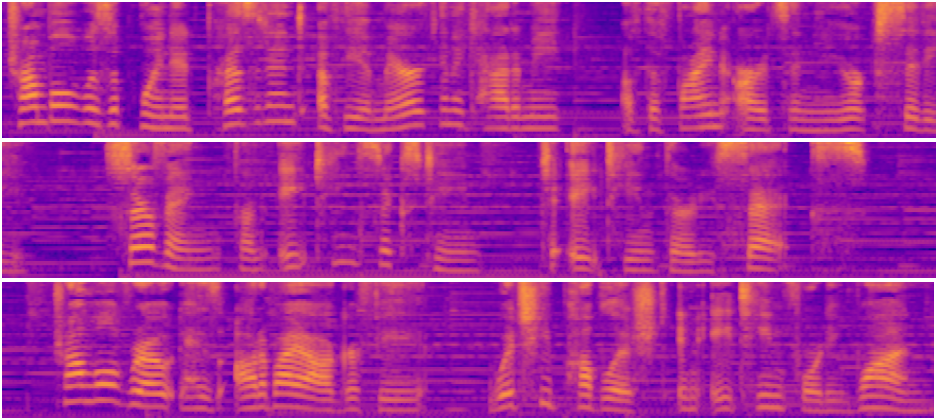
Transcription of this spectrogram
Trumbull was appointed president of the American Academy of the Fine Arts in New York City, serving from 1816 to 1836. Trumbull wrote his autobiography, which he published in 1841.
